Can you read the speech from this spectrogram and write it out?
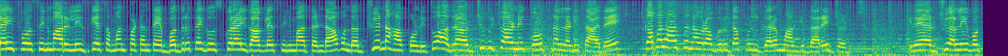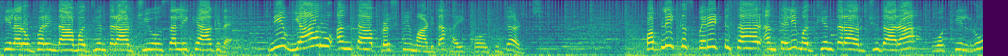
ಲೈಫ್ ಸಿನಿಮಾ ರಿಲೀಸ್ಗೆ ಸಂಬಂಧಪಟ್ಟಂತೆ ಭದ್ರತೆಗೋಸ್ಕರ ಈಗಾಗಲೇ ಸಿನಿಮಾ ತಂಡ ಒಂದು ಅರ್ಜಿಯನ್ನ ಹಾಕೊಂಡಿತ್ತು. ಅದರ ಅರ್ಜಿ ವಿಚಾರಣೆ ಕೋರ್ಟ್ನಲ್ಲಿ ನಡೀತಾ ಇದೆ. ಕಮಲ್ ಹಾಸನ್ ಅವರ ವಿರುದ್ಧ ಫುಲ್ ಗರಂ ಆಗಿದ್ದಾರೆ ಜಡ್ಜ್. ಇದೇ ಅರ್ಜಿಯಲ್ಲಿ ವಕೀಲರೊಬ್ಬರಿಂದ ಮಧ್ಯಂತರ ಅರ್ಜಿಯು ಸಲ್ಲಿಕೆ ಆಗಿದೆ. ನೀವ್ ಯಾರು ಅಂತ ಪ್ರಶ್ನೆ ಮಾಡಿದ high court judge. Public spirit sir ಅಂತೇಳಿ ಮಧ್ಯಂತರ ಅರ್ಜಿದಾರ ವಕೀಲರು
